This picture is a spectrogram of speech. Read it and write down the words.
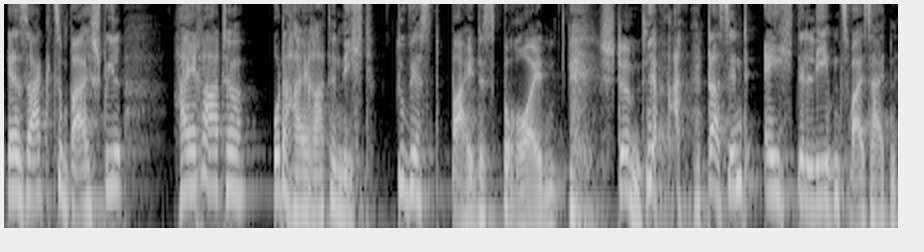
er sagt zum Beispiel, heirate oder heirate nicht. Du wirst beides bereuen. Stimmt. Ja, das sind echte Lebensweisheiten.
